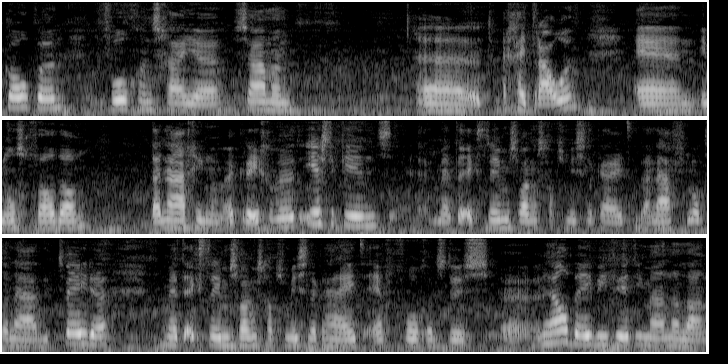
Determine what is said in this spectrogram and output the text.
kopen. Vervolgens ga je samen eh, ga je trouwen. En in ons geval dan. Daarna gingen kregen we het eerste kind met de extreme zwangerschapsmisselijkheid. Daarna vlot daarna de tweede met de extreme zwangerschapsmisselijkheid. En vervolgens dus uh, een huilbaby 14 maanden lang.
